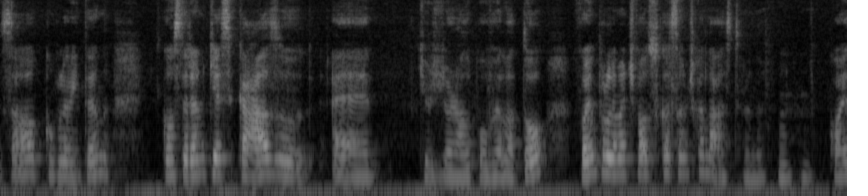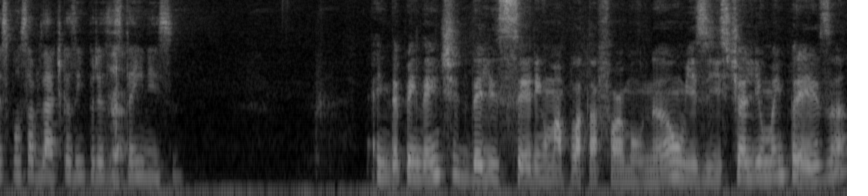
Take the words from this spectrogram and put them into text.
só complementando, considerando que esse caso é, que o Jornal do Povo relatou foi um problema de falsificação de cadastro, né? Uhum. Qual a responsabilidade que as empresas é. têm nisso? É, independente deles serem uma plataforma ou não, existe ali uma empresa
